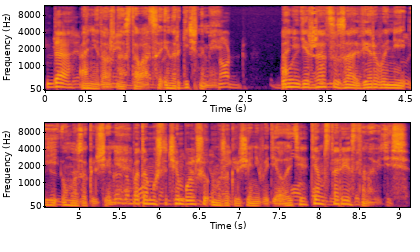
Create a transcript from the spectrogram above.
Да. Они должны оставаться энергичными, а не держаться за верования и умозаключения, потому что чем больше умозаключений вы делаете, тем старее становитесь.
